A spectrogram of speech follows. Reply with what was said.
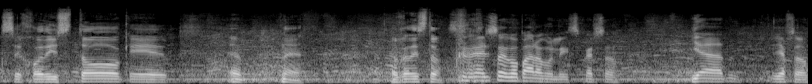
ξεχωριστό και ε, ναι, ευχαριστώ. Σε ευχαριστώ εγώ πάρα πολύ. Σε ευχαριστώ. Για, για αυτό.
